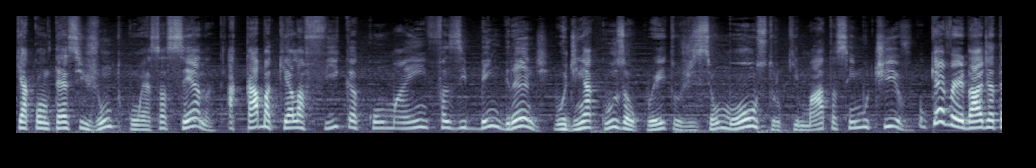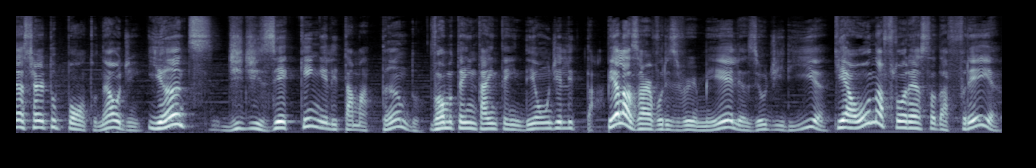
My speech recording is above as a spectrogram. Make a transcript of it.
que acontece junto com essa cena, acaba que ela fica com uma ênfase bem grande. O Odin acusa o Kratos de ser um monstro que mata sem motivo, o que é verdade até certo ponto, né, Odin? E antes de dizer quem ele tá matando, vamos tentar entender onde ele tá. Pelas árvores vermelhas, eu diria que é ou na floresta da Freya,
